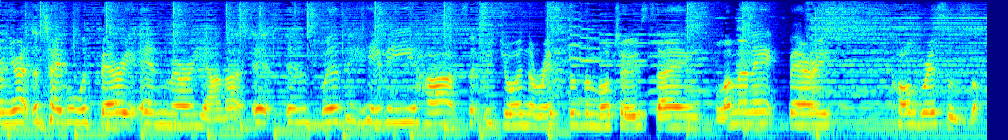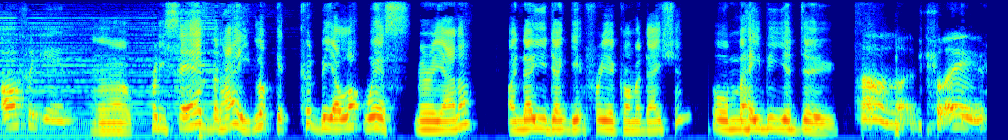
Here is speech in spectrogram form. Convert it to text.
Zone. You're at the table with Barry and Mariana. It is with heavy hearts that we join the rest of the Mutu saying, Blimminack, Barry, Congress is off again. Oh, pretty sad, but hey, look, it could be a lot worse, Mariana. I know you don't get free accommodation, or maybe you do. Oh, please.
